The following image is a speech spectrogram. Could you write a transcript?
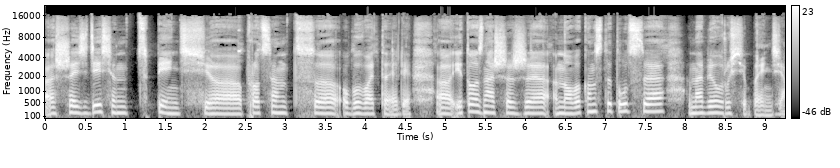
65% obywateli. I to oznacza, że nowa konstytucja na Białorusi będzie.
